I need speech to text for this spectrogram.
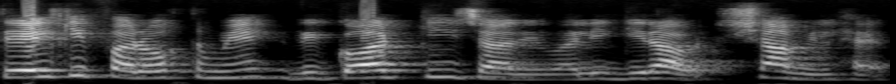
तेल की फरोख्त में रिकॉर्ड की जाने वाली गिरावट शामिल है।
